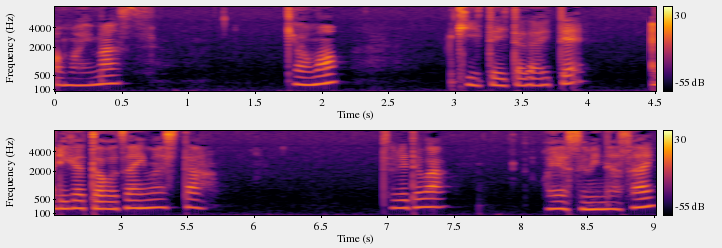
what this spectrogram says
思います。今日も聞いていただいてりがとうございました。それではおやすみなさい。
